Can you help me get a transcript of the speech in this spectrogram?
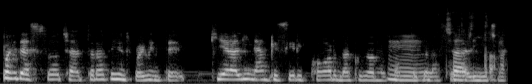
Poi adesso, cioè, tornate indietro, probabilmente chi era lì neanche si ricorda cosa hanno fatto Mm, quella sera lì, certo. cioè,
